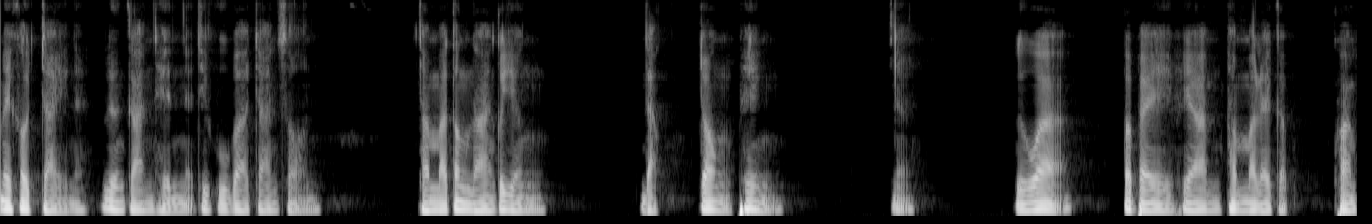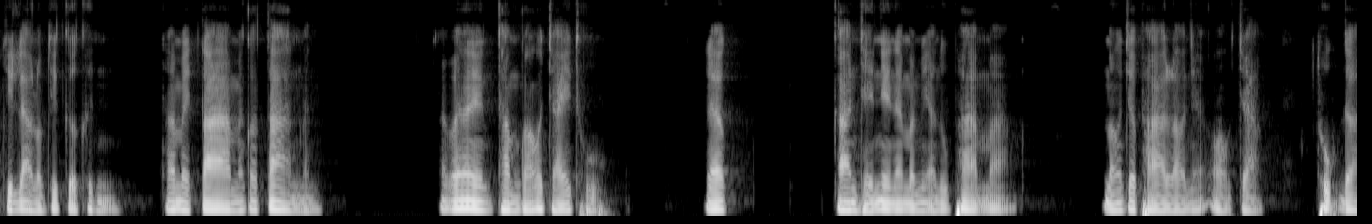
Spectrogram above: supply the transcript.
ไม่เข้าใจนะเรื่องการเห็นเนี่ยที่ครูบาอาจารย์สอนทำมาต้องนานก็ยังดักจ้องเพ่งนะหรือว่าก็ไปพยายามทำอะไรกับความคิดและอารมณ์ที่เกิดขึ้น ถ้าไม่ตามมันก็ต้านมัน เพราะนั้นทำความเข้าใจถูก แล้วการเห็นเนี่ยนะมันมีอนุภาพมาก มันจะพาเราเนี่ยออกจากทุกข์ได้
